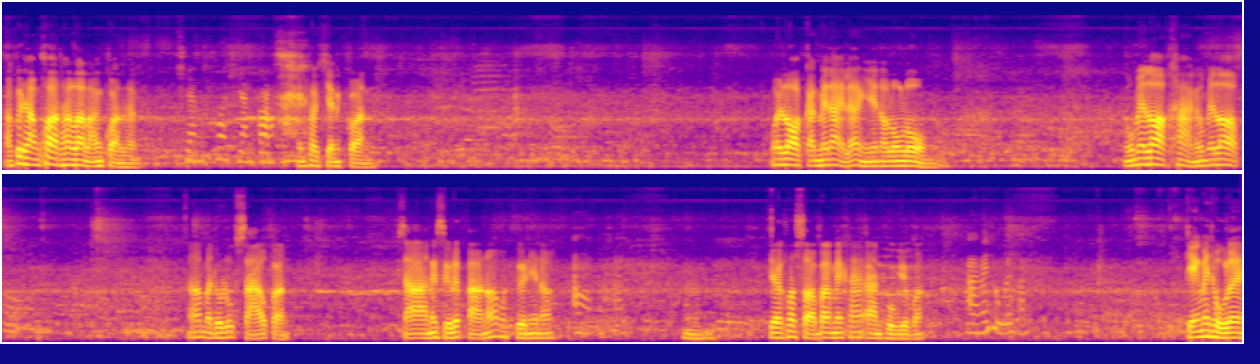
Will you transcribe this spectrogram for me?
เอาคือทำข้อทางหลังๆก่อนสิเขียนข้อ เขียนก่อนค่ะเป็นข้อเขียนก่อนโอ้ยลอกกันไม่ได้แล้วอย่างเงี้ยเนาะโล่งๆหนูไม่ลอกค่ะหนูไม่ลอกเอามาดูลูกสาวก่อน สาวอ่านหนังสือหรือเปล่าเนาะเมื่อคืนนี้เนาะอ่านค่ะอืมเจอข้อสอบบ้างไหมคะอ่านถูกอยู่ปะอ่านไม่ถูกเลยค่ะเก่งไม่ถูกเลย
